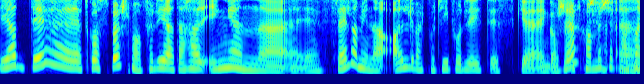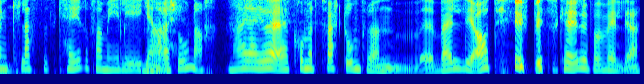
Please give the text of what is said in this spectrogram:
Ja, det er et godt spørsmål, fordi at jeg har ingen uh, Foreldrene mine har aldri vært partipolitisk uh, engasjert. Du kommer ikke fra en sånn klassisk høyrefamilie i generasjoner? Nei, Nei jeg, jeg, kommer tvert om fra en veldig atypisk høyrefamilie.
